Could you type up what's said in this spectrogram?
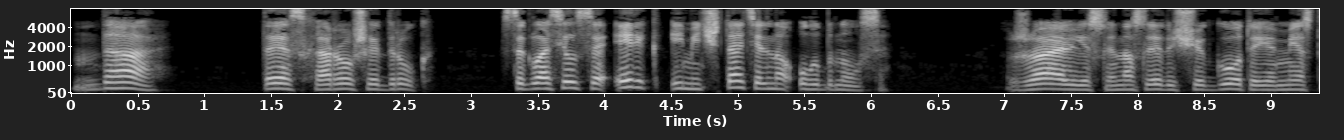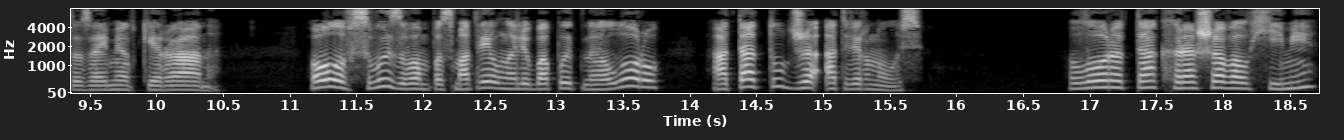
«Да, Тесс хороший друг», — согласился Эрик и мечтательно улыбнулся. «Жаль, если на следующий год ее место займет Кирана». Олаф с вызовом посмотрел на любопытную Лору, а та тут же отвернулась. «Лора так хороша в алхимии?»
